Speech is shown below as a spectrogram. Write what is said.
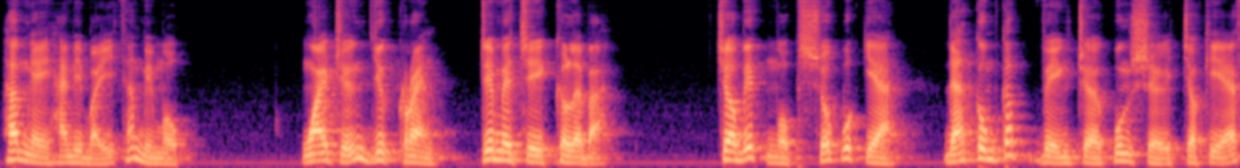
hôm ngày 27 tháng 11, Ngoại trưởng Ukraine Dmitry Kuleba cho biết một số quốc gia đã cung cấp viện trợ quân sự cho Kiev,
